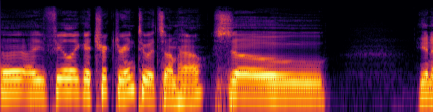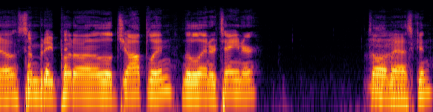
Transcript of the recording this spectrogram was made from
uh, I feel like I tricked her into it somehow. So, you know, somebody put on a little Joplin, little entertainer. That's all I'm asking.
